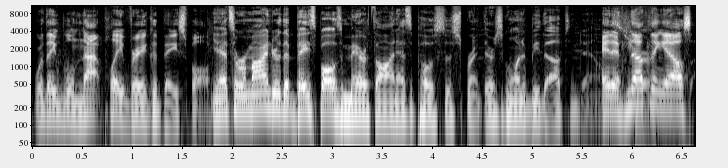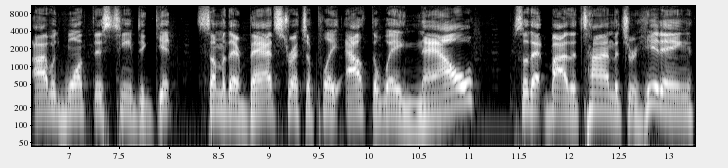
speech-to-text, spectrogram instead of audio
where they will not play very good baseball. Yeah, it's a reminder that baseball is a marathon as opposed to a sprint. There's going to be the ups and downs. And if Sure. nothing else, I would want this team to get some of their bad stretch of play out the way now so that by the time that you're hitting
